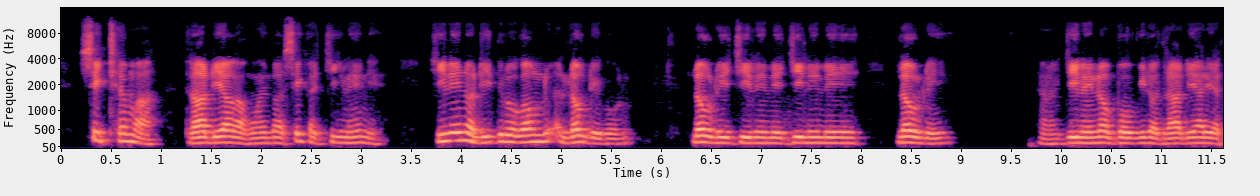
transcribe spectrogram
။စိတ်ထဲမှာတရားတရားကဝင်သွားစိတ်ကကြည်လင်းနေ။ကြည်လင်းတော့ဒီသူတော်ကောင်းအလုပ်တွေကိုလှုပ်လေကြည်လင်းလေကြည်လင်းလေ လှုပ်လေအဲကြည်လင်းတော့ပို့ပြီးတော့တရားတရားတွေက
